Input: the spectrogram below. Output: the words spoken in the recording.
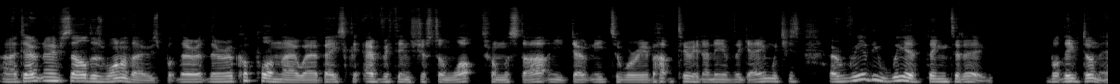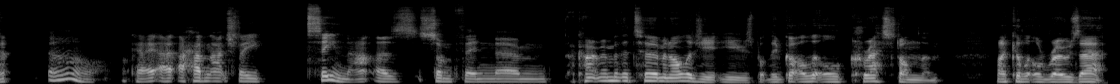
And I don't know if Zelda's one of those, but there are, there are a couple on there where basically everything's just unlocked from the start, and you don't need to worry about doing any of the game, which is a really weird thing to do. But they've done it. Oh, okay. I, I hadn't actually seen that as something. Um... I can't remember the terminology it used, but they've got a little crest on them like a little rosette,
